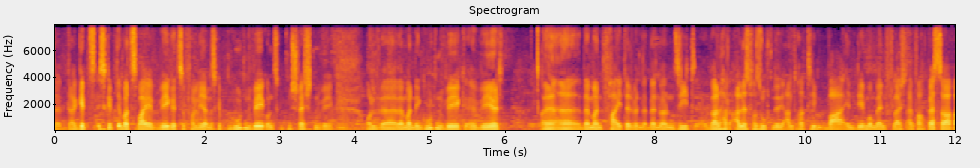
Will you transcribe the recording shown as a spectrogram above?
da, da gibt's, es gibt immer zwei Wege zu verlieren. Es gibt einen guten Weg und es gibt einen schlechten Weg. Und äh, wenn man den guten Weg äh, wählt, äh, wenn man fightet, wenn, wenn, man sieht, man hat alles versucht und das andere Team war in dem Moment vielleicht einfach besser,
